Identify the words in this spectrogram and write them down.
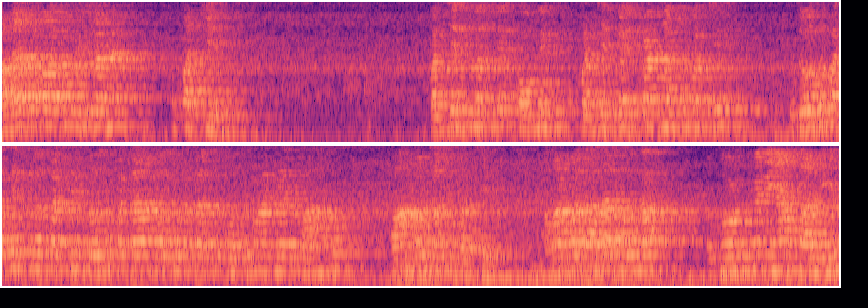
आधार के पास में विचलन है तो पच्चीस। पच्चीस प्लस के ओब्लिक पच्चीस का स्क्वायर छह सौ पच्चीस। तो दो सौ पच्चीस प्लस पच्चीस, दो सौ पचास, दो सौ पचास को दो सौ गुणा किया तो पाँच सौ पाँच सौ छः सौ पच्चीस। हमारे पास आधा सौ था तो दो मैंने यहाँ उतार लिए।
